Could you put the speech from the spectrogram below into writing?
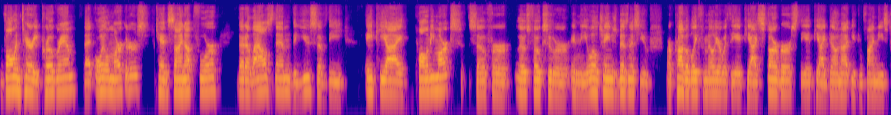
voluntary program that oil marketers can sign up for that allows them the use of the API quality marks. So, for those folks who are in the oil change business, you are probably familiar with the API Starburst, the API Donut. You can find these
